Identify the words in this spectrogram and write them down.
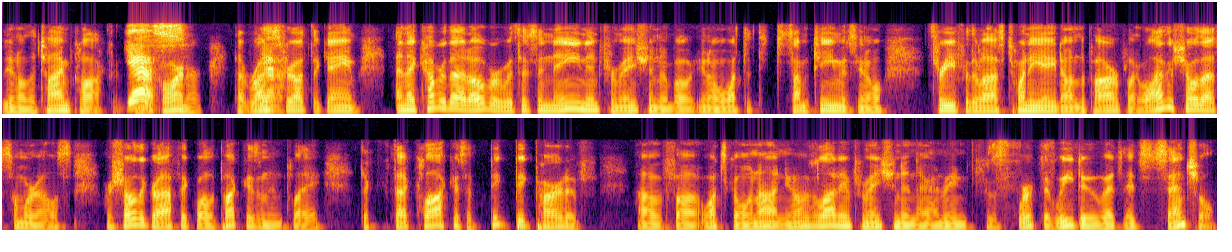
you know, the time clock yes. in the corner that runs yeah. throughout the game, and they cover that over with this inane information about you know what the, some team is you know three for the last 28 on the power play. Well, either show that somewhere else or show the graphic while the puck isn't in play. The, that clock is a big, big part of of uh, what's going on. You know, there's a lot of information in there. I mean, for the work that we do, it's, it's essential.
